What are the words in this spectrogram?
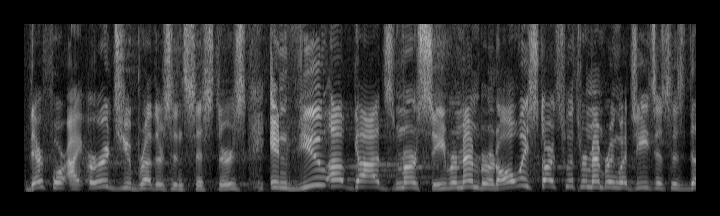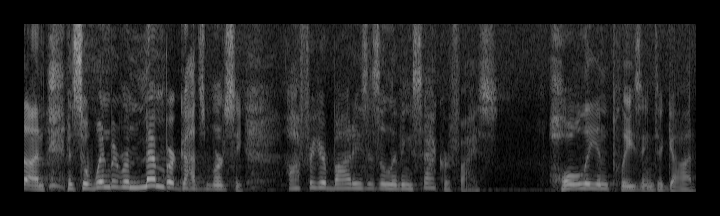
therefore I urge you, brothers and sisters, in view of God's mercy, remember, it always starts with remembering what Jesus has done. And so when we remember God's mercy, offer your bodies as a living sacrifice, holy and pleasing to God.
